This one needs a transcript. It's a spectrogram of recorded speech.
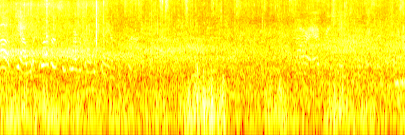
Uh, yeah, wh- whoever, whoever's on the plan. All right, I appreciate you.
